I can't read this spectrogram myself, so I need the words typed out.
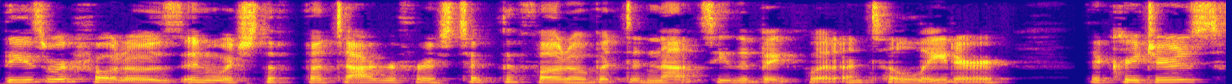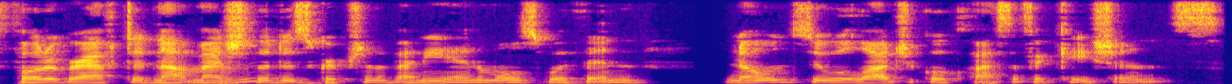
these were photos in which the photographers took the photo but did not see the Bigfoot until later. The creatures photographed did not match the Mm. description of any animals within known zoological classifications.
